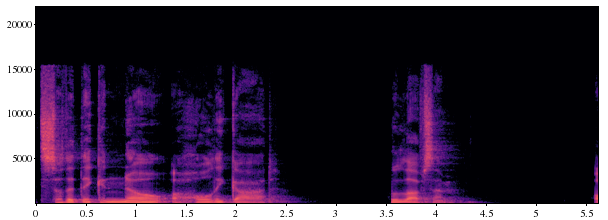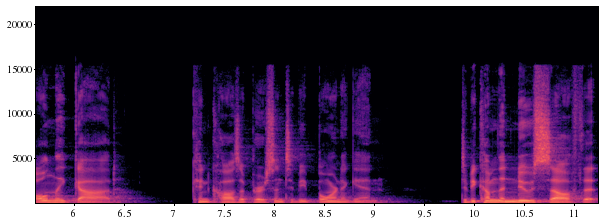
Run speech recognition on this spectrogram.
It's so that they can know a holy God who loves them. Only God can cause a person to be born again, to become the new self that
